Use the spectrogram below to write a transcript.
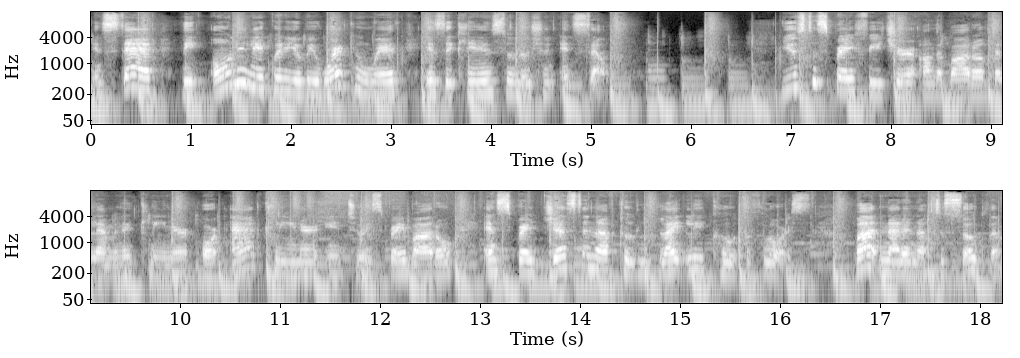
Instead, the only liquid you'll be working with is the cleaning solution itself. Use the spray feature on the bottle of the laminate cleaner or add cleaner into a spray bottle and spray just enough to lightly coat the floors, but not enough to soak them.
